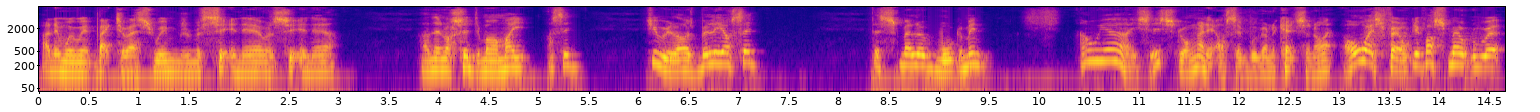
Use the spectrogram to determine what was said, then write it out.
and then we went back to our swims and were sitting there and sitting there. And then I said to my mate, I said, do you realise, Billy, I said, the smell of water mint? Oh yeah, said, it's strong, ain't it? I said, we're going to catch tonight. I always felt if I smelt the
